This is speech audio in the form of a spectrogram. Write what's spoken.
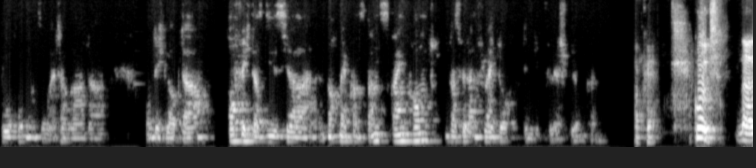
Bochum und so weiter war, da und ich glaube, da hoffe ich, dass dieses Jahr noch mehr Konstanz reinkommt und dass wir dann vielleicht auch den Gipfel erspüren können. Okay, gut. Äh,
